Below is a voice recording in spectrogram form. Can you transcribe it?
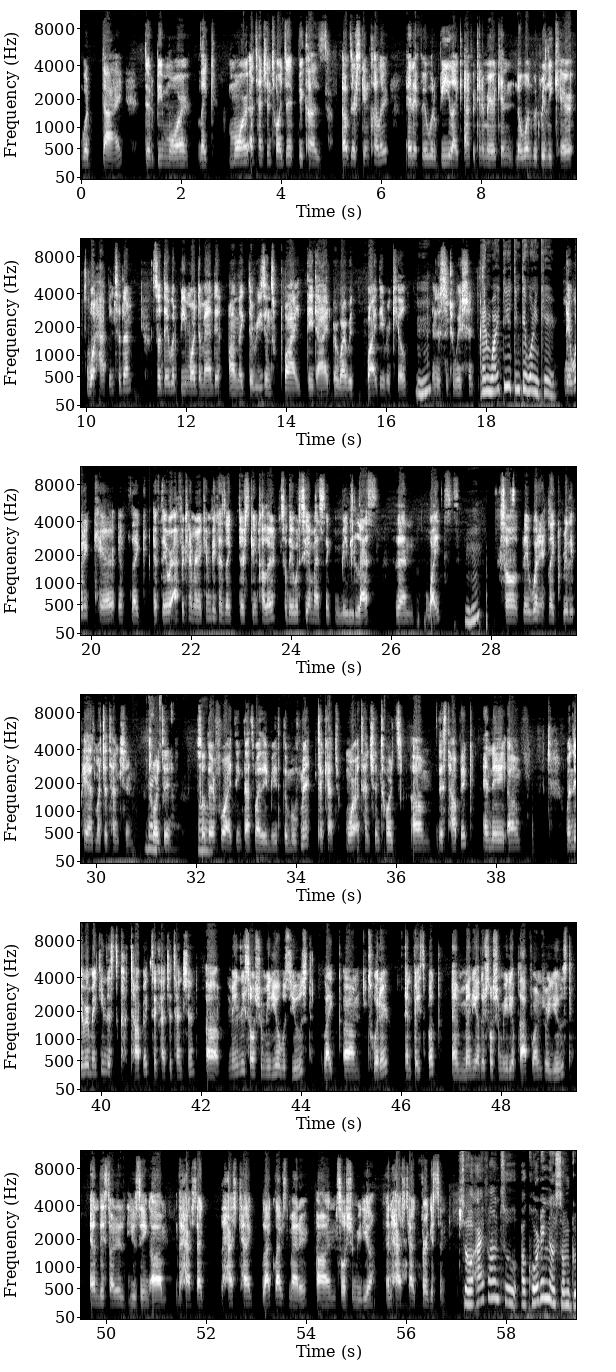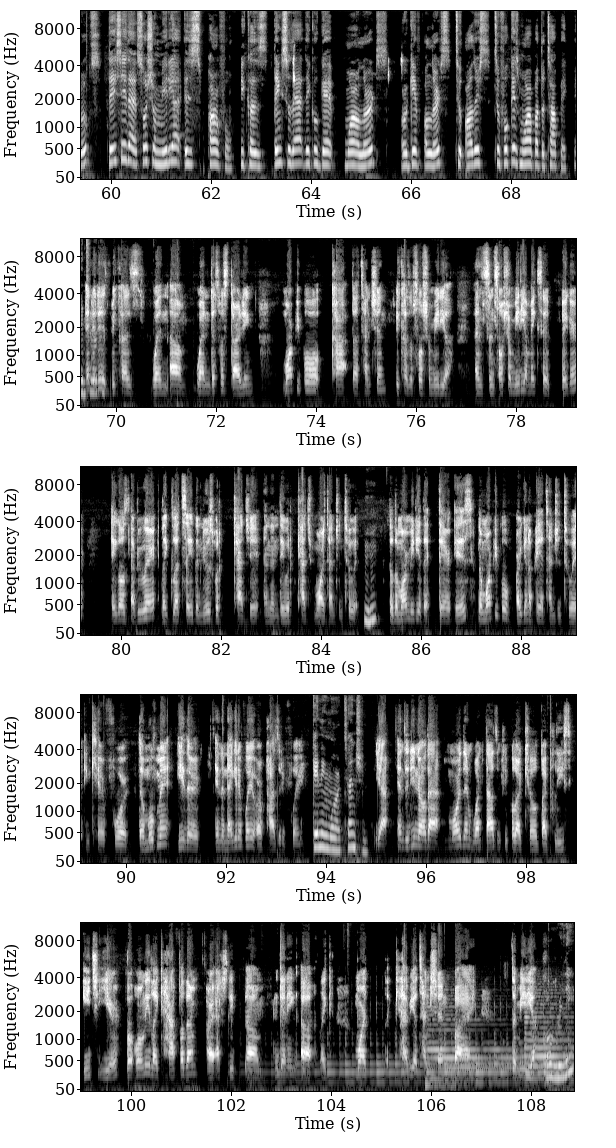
would die, there'd be more like more attention towards it because of their skin color. And if it would be like African American, no one would really care what happened to them. So they would be more demanded on like the reasons why they died or why would why they were killed Mm-hmm. in this situation. And why do you think they wouldn't care? They wouldn't care if like if they were African American because like their skin color, so they would see them as like maybe less than whites. Mm-hmm. So they wouldn't like really pay as much attention Then- towards it. So Oh. therefore, I think that's why they made the movement to catch more attention towards um, this topic. And they, um, when they were making this topic to catch attention, uh, mainly social media was used, like um, Twitter and Facebook, and many other social media platforms were used. And they started using um, the hashtag hashtag Black Lives Matter on social media and hashtag Ferguson. So I found too, according to some groups, they say that social media is powerful because thanks to that they could get more alerts or give alerts to others to focus more about the topic. and to it is because when um when this was starting more people caught the attention because of social media and since social media makes it bigger it goes everywhere like let's say the news would catch it and then they would catch more attention to it Mhm. so the more media that there is the more people are going to pay attention to it and care for the movement either in a negative way or a positive way gaining more attention. yeah. And did you know that more than 1,000 people are killed by police each year, but only like half of them are actually um, getting uh, like more like heavy attention by the media? Oh, really?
